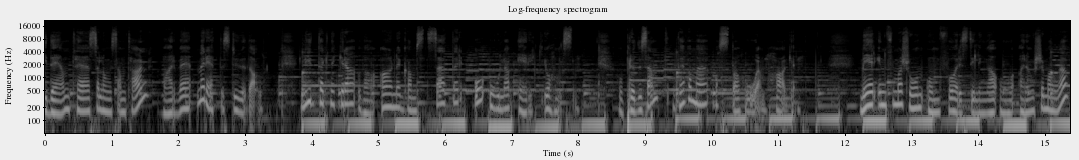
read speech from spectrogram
Ideen til salongsamtalen var ved Merete Stuedal. Lydteknikere var Arne Gamstsæter og Olav Erik Johansen. Og produsent, det var meg, Åsta Hoem Hagen. Mer informasjon om forestillinger og arrangementer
